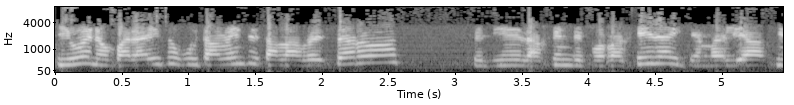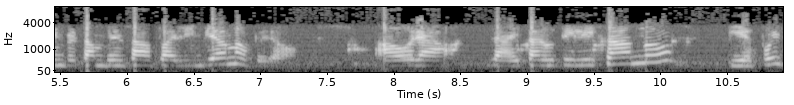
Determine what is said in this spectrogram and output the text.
Y bueno, para eso justamente están las reservas que tiene la gente forrajera y que en realidad siempre están pensadas para el invierno, pero ahora las están utilizando y después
